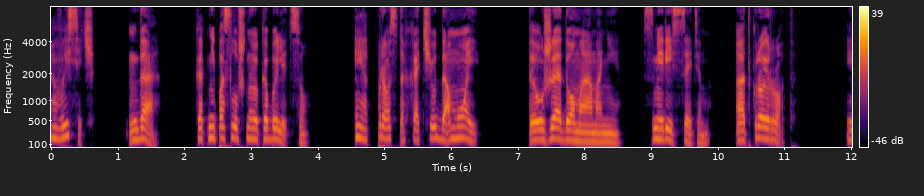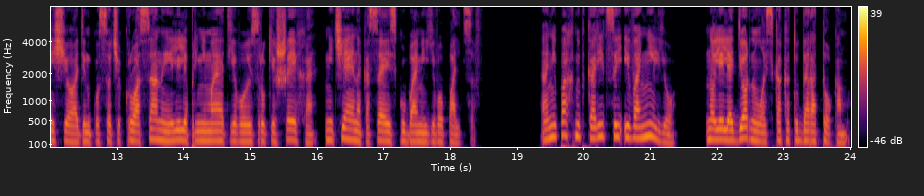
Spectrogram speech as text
«Высечь?» «Да, как непослушную кобылицу». «Я просто хочу домой». «Ты уже дома, Амани. Смирись с этим. Открой рот». Еще один кусочек круассана, и Лиля принимает его из руки шейха, нечаянно касаясь губами его пальцев. Они пахнут корицей и ванилью, но Лиля дернулась, как от удара током.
